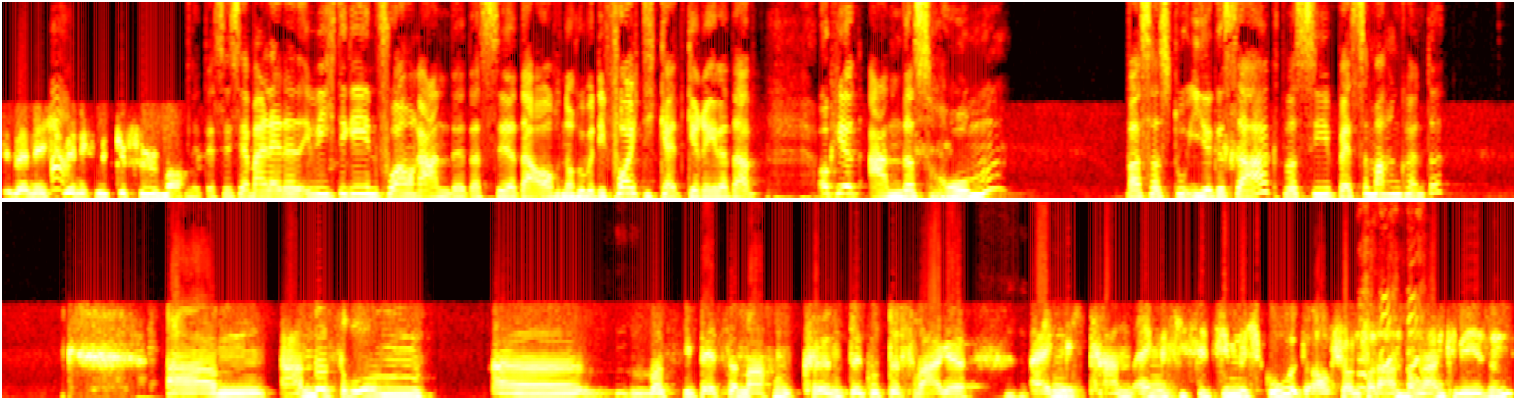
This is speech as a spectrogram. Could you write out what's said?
wenn ich, wenn ich mit Gefühl mache. Das ist ja mal eine wichtige Info am Rande, dass ihr da auch noch über die Feuchtigkeit geredet habt. Okay, und andersrum, was hast du ihr gesagt, was sie besser machen könnte? Ähm, andersrum, was sie besser machen könnte, gute Frage. Eigentlich kann, eigentlich ist sie ziemlich gut, auch schon von Anfang an gewesen.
